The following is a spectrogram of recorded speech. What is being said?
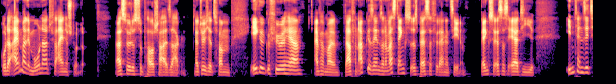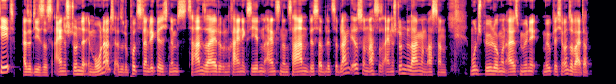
oder einmal im Monat für eine Stunde? Was würdest du pauschal sagen? Natürlich jetzt vom Ekelgefühl her, einfach mal davon abgesehen, sondern was denkst du ist besser für deine Zähne? Denkst du, es ist eher die Intensität, also dieses eine Stunde im Monat. Also du putzt dann wirklich, nimmst Zahnseide und reinigst jeden einzelnen Zahn, bis er blitzeblank ist und machst das eine Stunde lang und machst dann Mundspülung und alles Mögliche und so weiter.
